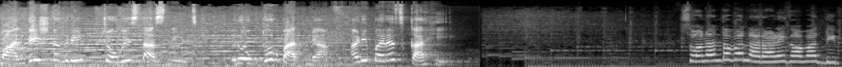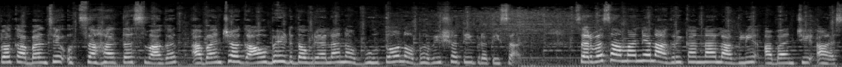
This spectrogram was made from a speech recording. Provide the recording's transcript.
मानदेश नगरी चोवीस तास न्यूज. रोखोक बातम्या आणि बरच काही. सोनंद व नराळे गावात दीपक आबांचे उत्साहात स्वागत. आबांच्या गाव भेट दौऱ्याला न भूतो न भविष्यती प्रतिसाद. सर्वसामान्य नागरिकांना लागली आबांची आस.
